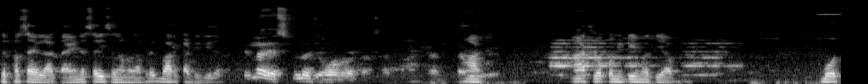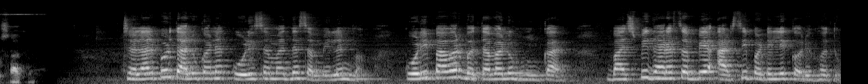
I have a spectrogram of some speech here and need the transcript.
તે ફસાયેલા હતા. એને સહી સલામત આપણે બહાર કાઢી દીધા. કેટલા રેસ્ક્યુના જવાનો હતા આઠ. આઠ લોકોની ટીમ હતી આપણે. બોટ સાથે. જલાલપુર તાલુકાના કોળી સમાજના સંમેલનમાં કોળી પાવર બતાવવાનો હુંકાર ભાજપી ધારાસભ્ય આરસી પટેલે કર્યો હતો.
